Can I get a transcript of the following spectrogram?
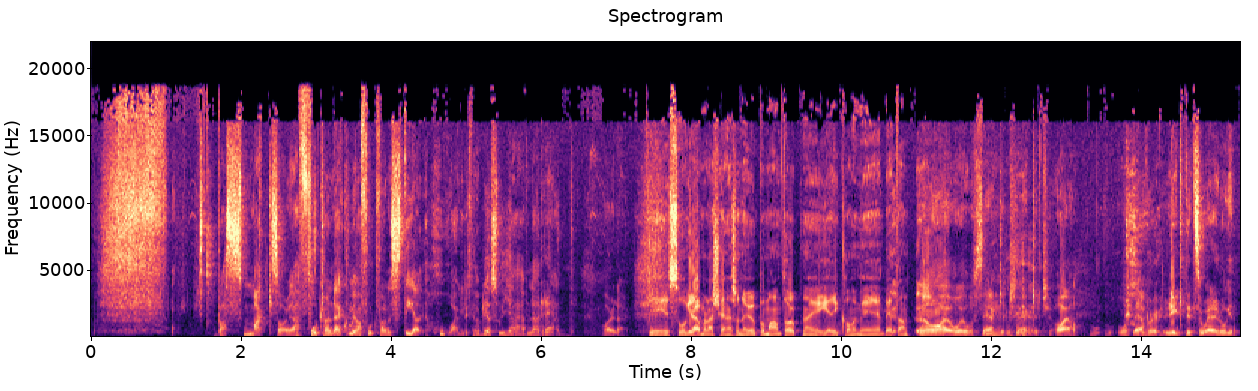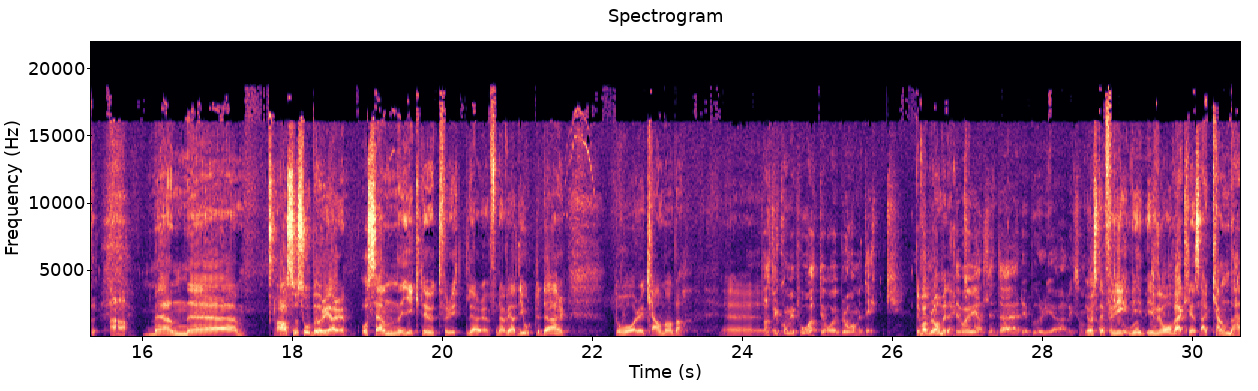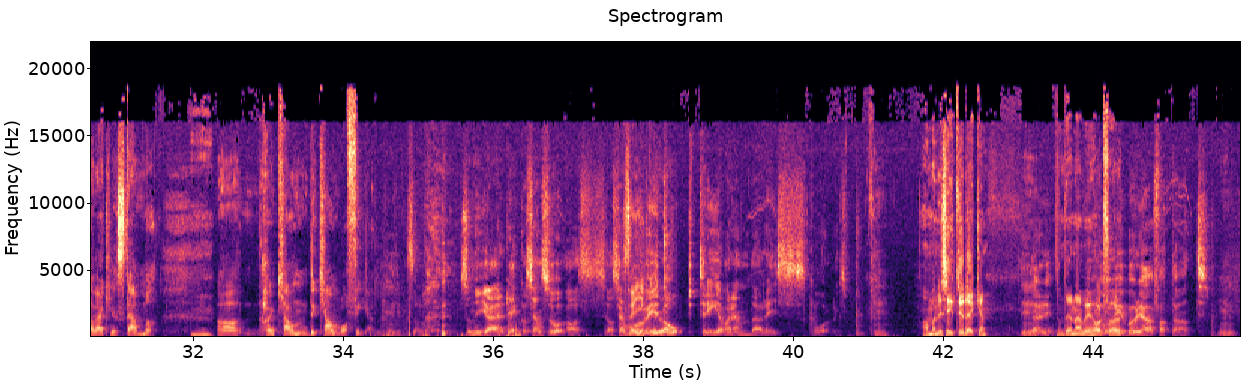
Bara smack sa det. Jag fortfarande, där kommer jag fortfarande stel ihåg. Liksom. Jag blev så jävla rädd var det där. Det är så grabbarna känner sig nu på Mantorp när Erik kommer med betan. Ja, jo, jo säkert, mm. säkert. Ja, ja, whatever. Riktigt så är det nog inte. Aha. Men, eh, ja, så, så började det. Och sen gick det ut för ytterligare. För när vi hade gjort det där, då var det Kanada. Eh, Fast vi kom ju på att det var ju bra med däck. Det var bra med däck. Det var ju egentligen där det började. Liksom, Just det, för vi, vi, vi, var verkligen så här, kan det här verkligen stämma? Mm. Ja, han kan, det kan vara fel. Liksom. så nya R-däck och sen så, ja, sen, sen var vi ju topp tre varenda race kvar. Liksom. Mm. Ja, men det sitter ju däcken. Det är där det. Den har vi hört förr. vi börjar fatta att... Mm.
